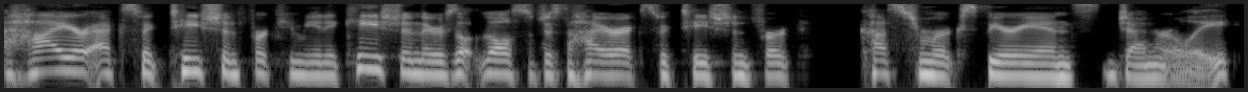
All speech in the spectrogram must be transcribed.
higher expectation for communication, there's also just a higher expectation for customer experience generally.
